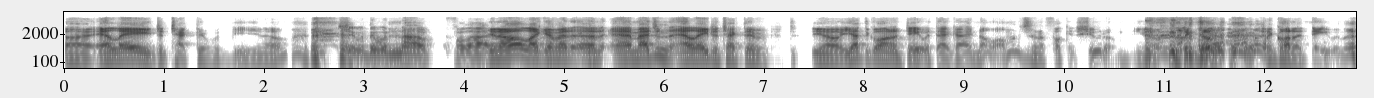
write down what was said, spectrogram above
uh LA detective would be, you know? Shit, they would not fly. you know, like if an, an imagine an LA detective, you know, you have to go on a date with that guy. No, I'm just gonna fucking shoot him, you know? Like, I'm not gonna go on a date with him.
